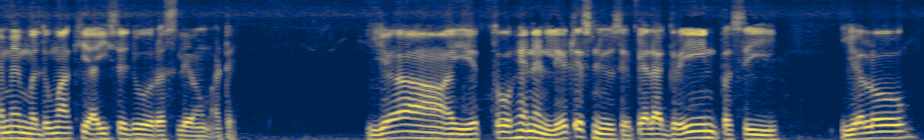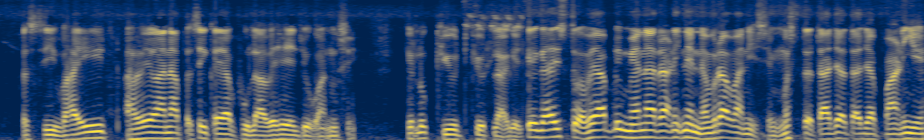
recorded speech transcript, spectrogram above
એમાં મધુમાખી આવી છે, જુઓ રસ લેવા માટે. યા એ તો હે ને લેટેસ્ટ ન્યૂઝ છે પહેલા ગ્રીન પછી યલો પછી વ્હાઈટ હવે આના પછી કયા ફૂલ આવે એ જોવાનું છે કેટલું ક્યુટ ક્યુટ લાગે છે। કે ગાઈસ તો હવે આપણી મેના રાણીને નવરાવાની છે। મસ્ત તાજા તાજા પાણીએ.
